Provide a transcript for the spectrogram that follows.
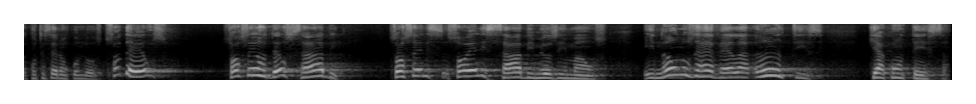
acontecerão conosco. Só Deus. Só o Senhor Deus sabe. Só ele, só ele sabe, meus irmãos. E não nos revela antes que aconteça.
